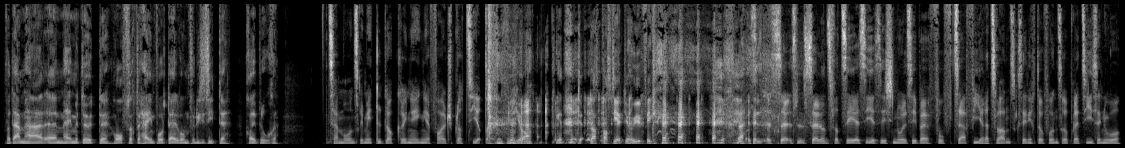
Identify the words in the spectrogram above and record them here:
Von dem her ähm, haben wir dort äh, hoffentlich den Heimvorteil, den wir für unsere Seite können brauchen Jetzt haben wir unsere Mittelblockerin irgendwie falsch platziert. Ja, das passiert ja häufig. es, ist- es, soll- es soll uns verziehen sein, es ist 071524, sehe ich hier auf unserer präzisen Uhr.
